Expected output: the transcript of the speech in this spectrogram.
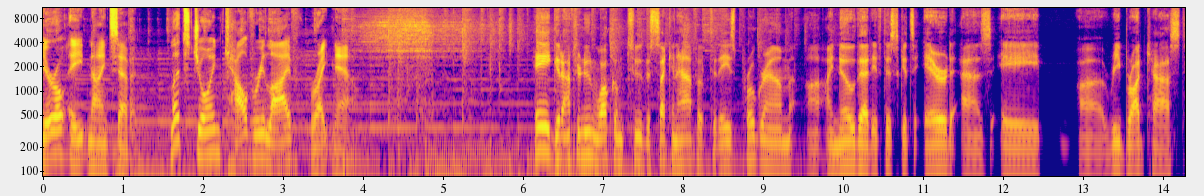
0897. Let's join Calvary Live right now. Hey, good afternoon. Welcome to the second half of today's program. Uh, I know that if this gets aired as a uh, rebroadcast,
